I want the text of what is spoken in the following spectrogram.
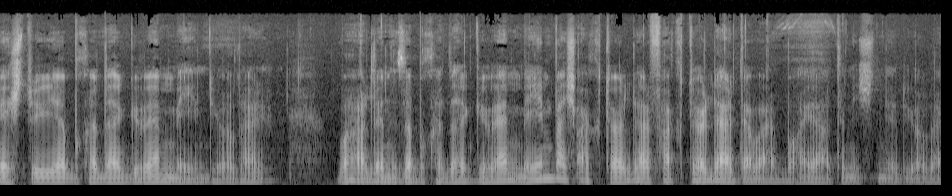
Beş duyuya bu kadar güvenmeyin diyorlar. Varlığınıza bu kadar güvenmeyin. Başka aktörler, faktörler de var bu hayatın içinde diyorlar.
